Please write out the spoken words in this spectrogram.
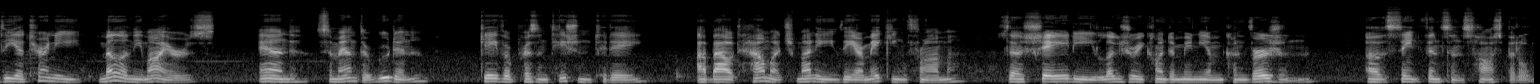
The attorney Melanie Meyers and Samantha Rudin gave a presentation today about how much money they are making from the shady luxury condominium conversion of St. Vincent's Hospital.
